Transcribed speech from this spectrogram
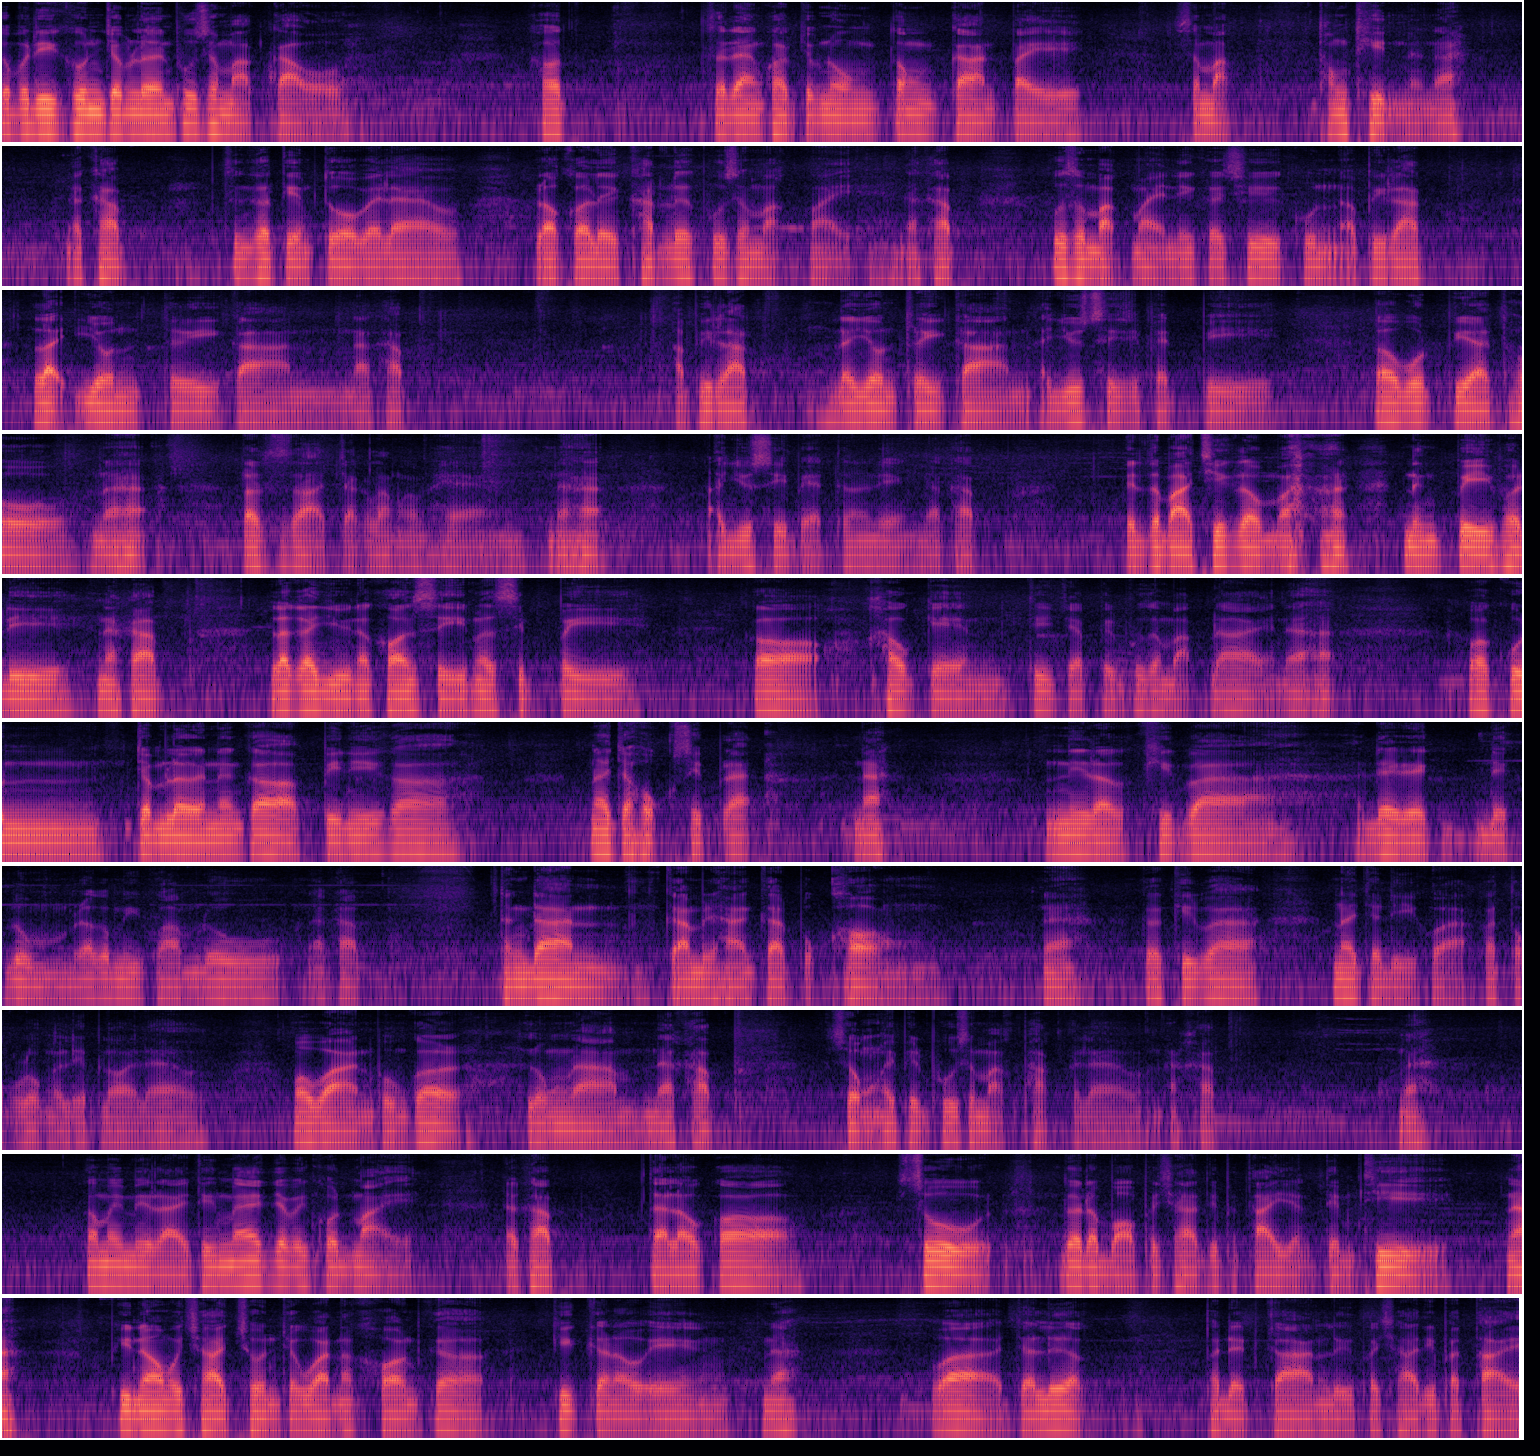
คือพอดีคุณจำเริญผู้สมัครเก่าเขาแสดงความจำนงต้องการไปสมัครท้องถิ่นนะนะนะครับ ซึ่งก็เตรียมตัวไว้แล้ว เราก็เลยคัดเลือกผู้สมัครใหม่นะครับ ผู้สมัครใหม่นี้ก็ชื่อคุณอภิรัตน์ละยนตรีการนะครับ อภิรัตน์ละยนตรีการอายุ 41 ปีก็วุฒิปริญญาโทนะฮะรัฐศาสตร์จากรามคำแหงนะฮะอายุ 41เท่านั้นเองนะครับ เป็นสมาชิกเรามา 1 ปีพอดีนะครับ แล้วก็อยู่นครศรีมา 10 ปี ก็เข้าเกณฑ์ที่จะเป็นผู้สมัครได้นะฮะว่าคุณจำเริญนั้นก็ปีนี้ก็น่าจะ 60 แล้วนะนี่เราคิดว่าเด็กเด็กหนุ่มแล้วก็มีความรู้นะครับ ทางด้านการบริหารการปกครองนะก็คิดว่าน่าจะดีกว่าก็ตกลงกันเรียบร้อยแล้ว เมื่อวานผมก็ลงนามนะครับ ส่งให้เป็นผู้สมัครพรรคไปแล้วนะครับนะก็ไม่มีอะไรถึงแม้จะเป็นคนใหม่นะครับ แต่เราก็สู้ด้วยระบอบประชาธิปไตยอย่างเต็มที่นะพี่น้องประชาชนจังหวัดนครก็คิดกันเอาเองนะว่าจะเลือกเผด็จการหรือประชาธิปไตย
